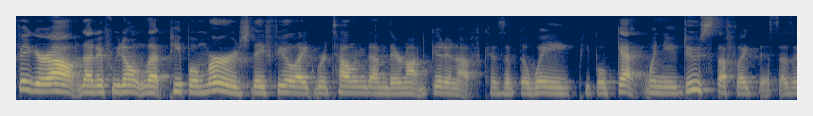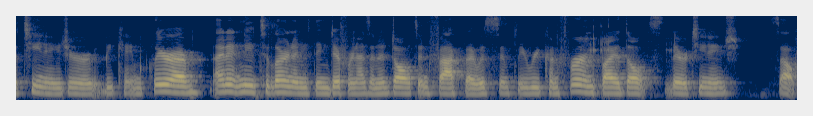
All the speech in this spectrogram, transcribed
figure out that if we don't let people merge, they feel like we're telling them they're not good enough because of the way people get when you do stuff like this. As a teenager, it became clearer. I didn't need to learn anything different as an adult. In fact, I was simply reconfirmed by adults, their teenage self.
